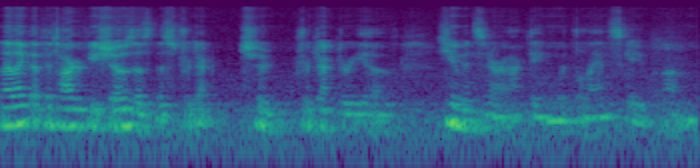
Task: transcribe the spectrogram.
And I like that photography shows us this traje- tra- trajectory of humans interacting with the landscape um,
